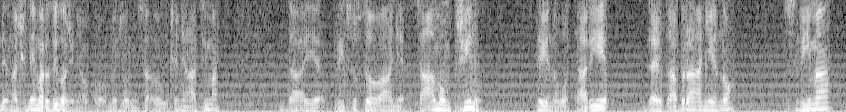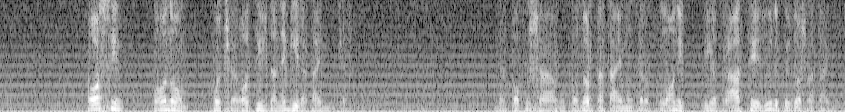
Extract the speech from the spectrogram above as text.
ne, znači, nema razilaženja među ovim učenjacima da je prisustovanje samom činu te novotarije da je zabranjeno svima osim onom ko će otići da negira taj munker da pokuša upozoriti na taj munker otkloni i odvrati ljude koji su došli na taj munker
